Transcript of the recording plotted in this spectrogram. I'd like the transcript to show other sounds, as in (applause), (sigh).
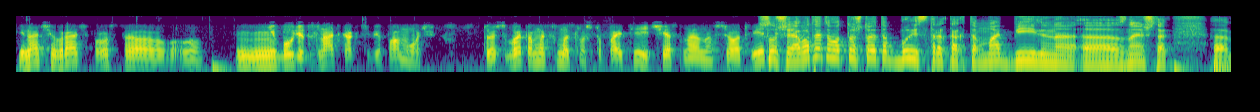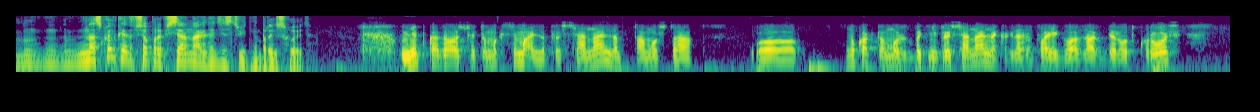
Иначе врач просто э, не будет знать, как тебе помочь. То есть в этом и смысл, что пойти и честно на все ответить. Слушай, а вот это вот то, что это быстро, как-то мобильно, э, знаешь так, э, насколько это все профессионально действительно происходит? Мне показалось, что это максимально профессионально, потому что, э, ну как-то может быть непрофессионально, когда на твоих глазах берут кровь,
